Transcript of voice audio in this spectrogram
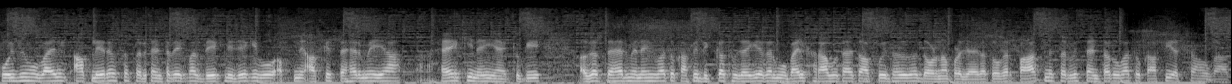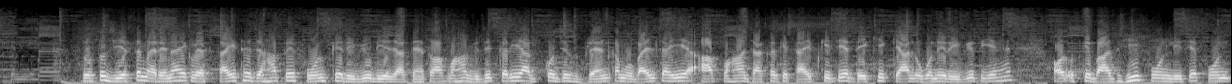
कोई भी मोबाइल आप ले रहे हैं, उसका सर्विस सेंटर एक बार देख लीजिए कि वो अपने आपके शहर में या है कि नहीं है, क्योंकि अगर शहर में नहीं हुआ तो काफ़ी दिक्कत हो जाएगी। अगर मोबाइल ख़राब होता है तो आपको इधर उधर दौड़ना पड़ जाएगा। तो अगर पास में सर्विस सेंटर होगा तो काफ़ी अच्छा होगा आपके लिए। दोस्तों जी एस एक वेबसाइट है जहाँ पे फ़ोन के रिव्यू दिए जाते हैं। तो आप वहाँ विज़िट करिए। आपको जिस ब्रांड का मोबाइल चाहिए, आप वहाँ जाकर के टाइप कीजिए, देखिए क्या लोगों ने रिव्यू दिए हैं और उसके बाद ही फ़ोन लीजिए। फ़ोन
